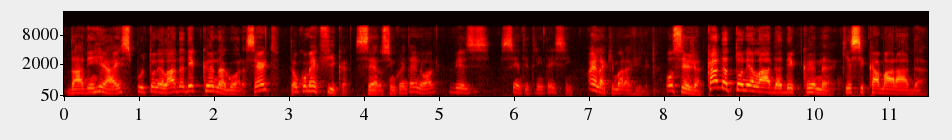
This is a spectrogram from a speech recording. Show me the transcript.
dado em reais por tonelada de cana agora, certo? Então como é que fica? 0,59 vezes 135. Olha lá que maravilha. Ou seja, cada tonelada de cana que esse camarada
